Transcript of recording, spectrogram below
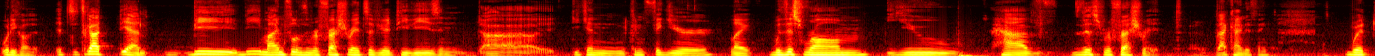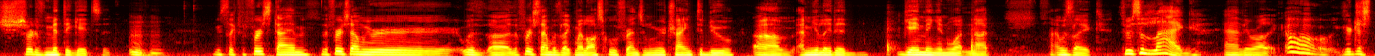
what do you call it? It's it's got yeah. Be be mindful of the refresh rates of your TVs, and uh, you can configure like with this ROM, you have this refresh rate, that kind of thing, which sort of mitigates it. Mm-hmm. It's like the first time, the first time we were with, uh, the first time with like my law school friends when we were trying to do um, emulated gaming and whatnot. I was like, there's a lag, and they were all like, "Oh, you're just,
